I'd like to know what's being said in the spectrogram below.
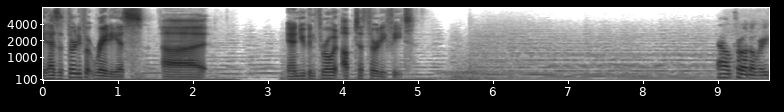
it has a 30 foot radius, uh, and you can throw it up to 30 feet. I'll throw it over.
